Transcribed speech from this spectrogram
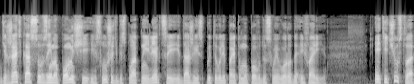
держать кассу взаимопомощи и слушать бесплатные лекции, и даже испытывали по этому поводу своего рода эйфорию. Эти чувства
